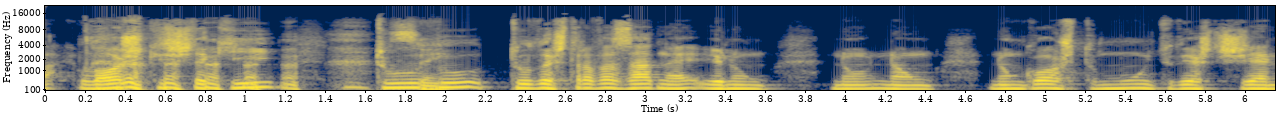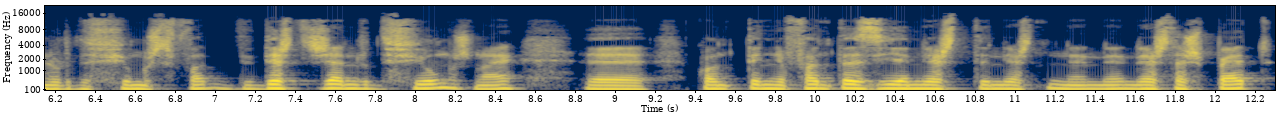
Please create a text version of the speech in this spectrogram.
Pá, lógico que isto aqui, tudo, tudo extravasado, né? Eu não, não, não, não gosto muito deste género de filmes, deste género de filmes, não é? Uh, quando tenho fantasia neste, neste, neste aspecto,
